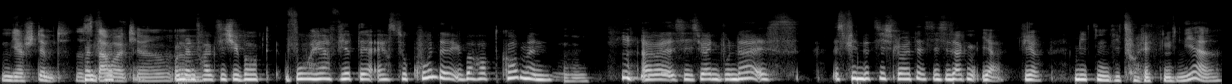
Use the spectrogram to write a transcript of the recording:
Ja, stimmt. Das man dauert fragt, ja. Und man ähm. fragt sich überhaupt, woher wird der erste Kunde überhaupt kommen? Mhm. Aber es ist wie ein Wunder, es, es findet sich Leute, die sagen, ja, wir mieten die Toiletten. Ja.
